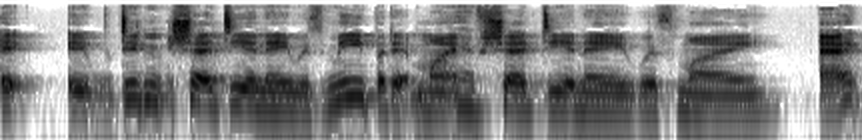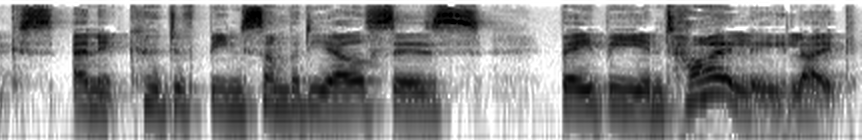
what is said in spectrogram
it it didn't share DNA with me, but it might have shared DNA with my ex, and it could have been somebody else's baby entirely. Like,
